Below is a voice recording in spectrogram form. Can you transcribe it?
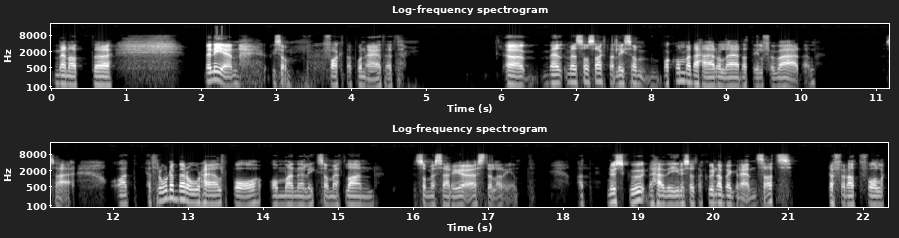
men att uh, men igen, liksom fakta på nätet. Eh, men, men som sagt, att liksom, vad kommer det här att leda till för världen? Så här. Och att jag tror det beror helt på om man är liksom ett land som är seriöst eller inte. Att nu skulle det här viruset ha kunnat begränsats Därför att folk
